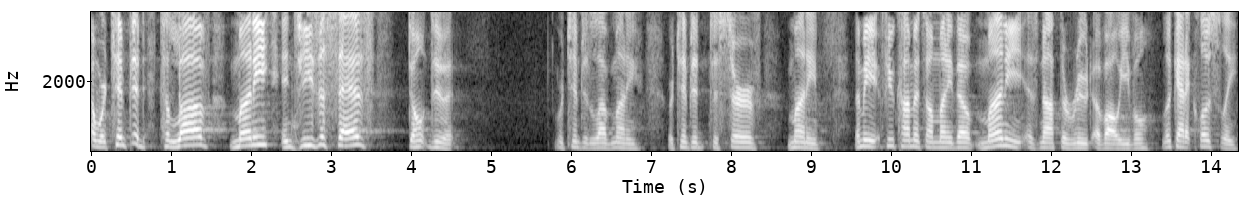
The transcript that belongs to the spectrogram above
and we're tempted to love money. And Jesus says, don't do it. We're tempted to love money. We're tempted to serve money. Let me, a few comments on money though. Money is not the root of all evil. Look at it closely.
